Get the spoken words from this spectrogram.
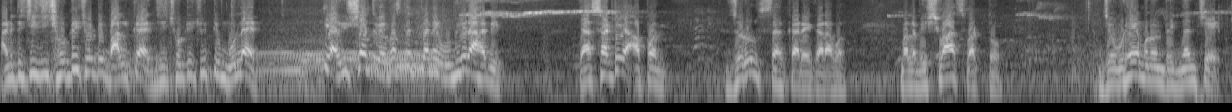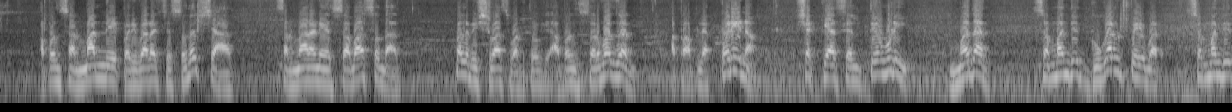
आणि तिची जी छोटी छोटी बालकं आहेत जी छोटी छोटी मुलं आहेत ती आयुष्यात व्यवस्थितपणे उभी राहावी यासाठी आपण जरूर सहकार्य करावं. मला विश्वास वाटतो जेवढे म्हणून रिंगणचे आपण सन्मान्य परिवाराचे सदस्य आहात सन्माननीय सभासद आहात मला विश्वास वाटतो की आपण सर्वजण आपापल्या परीनं शक्य असेल तेवढी मदत संबंधित गुगल पेवर संबंधित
